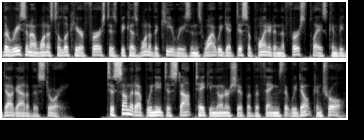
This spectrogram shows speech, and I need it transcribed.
The reason I want us to look here first is because one of the key reasons why we get disappointed in the first place can be dug out of this story. To sum it up, we need to stop taking ownership of the things that we don't control,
